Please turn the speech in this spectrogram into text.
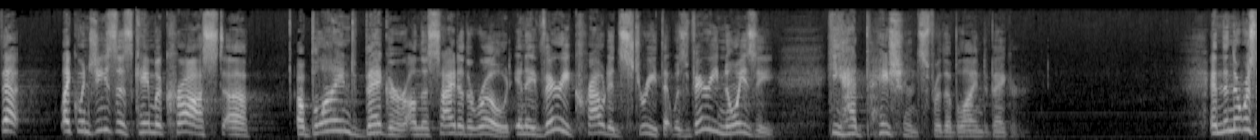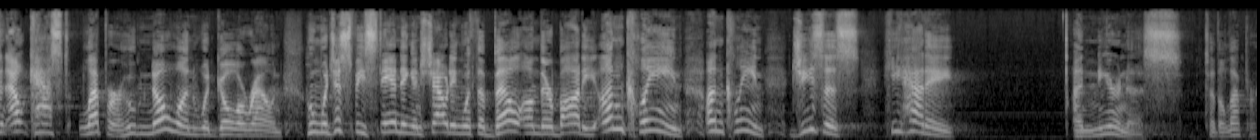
That, like when Jesus came across uh, a blind beggar on the side of the road in a very crowded street that was very noisy, he had patience for the blind beggar. And then there was an outcast leper whom no one would go around, whom would just be standing and shouting with a bell on their body, unclean, unclean. Jesus, he had a, a nearness to the leper.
